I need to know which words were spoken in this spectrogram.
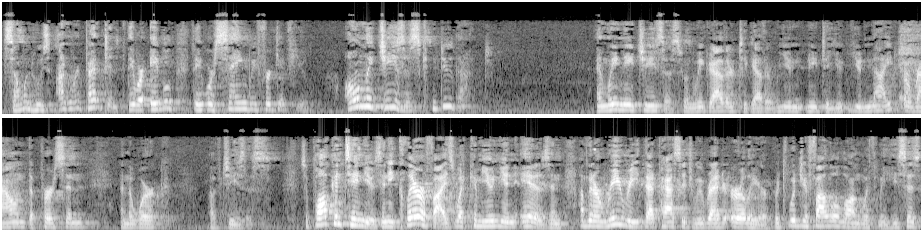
Someone who's unrepentant. They were able, they were saying, We forgive you. Only Jesus can do that. And we need Jesus when we gather together. We need to unite around the person and the work of Jesus. So Paul continues and he clarifies what communion is. And I'm going to reread that passage we read earlier, but would you follow along with me? He says,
